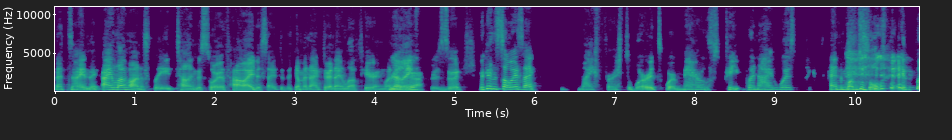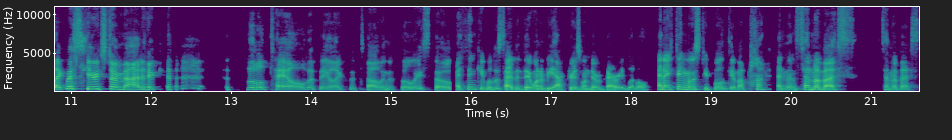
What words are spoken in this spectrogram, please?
That's amazing. I love honestly telling the story of how I decided to become an actor, and I love hearing when Really? other actors do it because it's always like my first words were Meryl Streep when I was like ten months old. it's like this huge dramatic little tale that they like to tell, and it's always so. I think people decide that they want to be actors when they're very little, and I think most people give up on it. And then some of us, some of us,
